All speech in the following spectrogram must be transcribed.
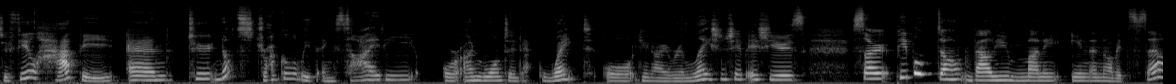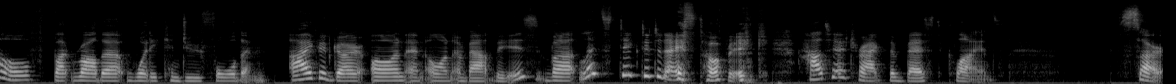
to feel happy, and to not struggle with anxiety or unwanted weight or, you know, relationship issues. So people don't value money in and of itself, but rather what it can do for them. I could go on and on about this, but let's stick to today's topic how to attract the best clients. So,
